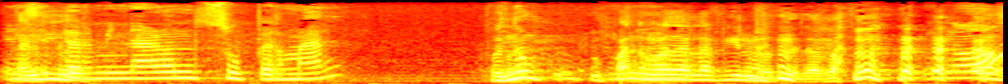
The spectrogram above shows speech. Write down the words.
¿Y si terminaron súper mal? Pues no, ¿cuándo me va a dar la firma? No te la va- ¿No?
